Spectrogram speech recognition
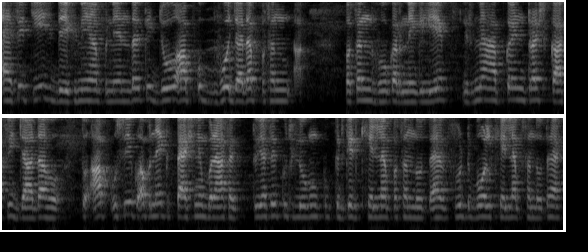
ऐसी चीज़ देखनी है अपने अंदर कि जो आपको बहुत ज़्यादा पसंद पसंद हो करने के लिए, इसमें आपका इंटरेस्ट काफ़ी ज़्यादा हो तो आप उसी को अपने एक पैशन बना सकते हो। जैसे कुछ लोगों को क्रिकेट खेलना पसंद होता है फुटबॉल खेलना पसंद होता है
